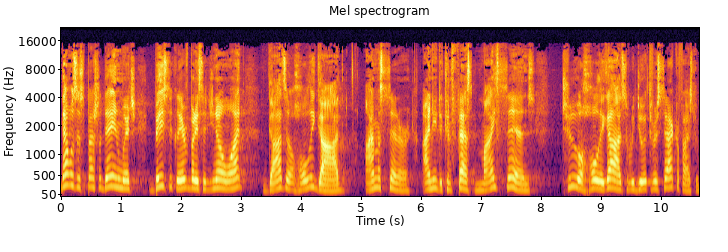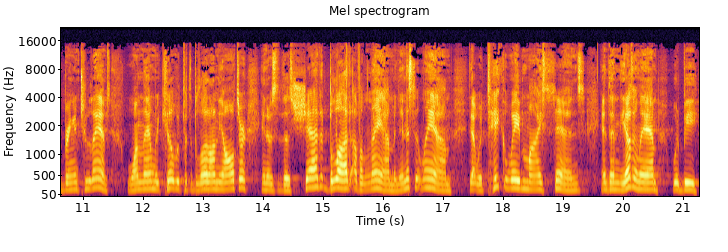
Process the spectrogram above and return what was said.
That was a special day in which basically everybody said, you know what? God's a holy God. I'm a sinner. I need to confess my sins to a holy God, so we do it through a sacrifice. We bring in two lambs. One lamb we kill, we put the blood on the altar, and it was the shed blood of a lamb, an innocent lamb, that would take away my sins. And then the other lamb would be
